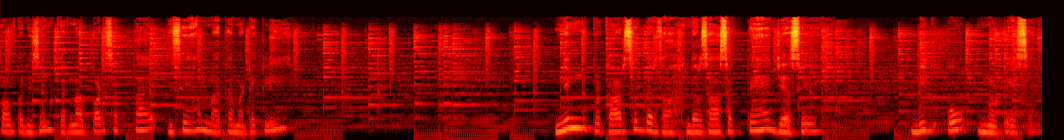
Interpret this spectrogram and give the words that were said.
कंपैरिजन करना पड़ सकता है। इसे हम मैथमेटिकली निम्न प्रकार से दर्शा दर्शा सकते हैं, जैसे बिग ओ नोटेशन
